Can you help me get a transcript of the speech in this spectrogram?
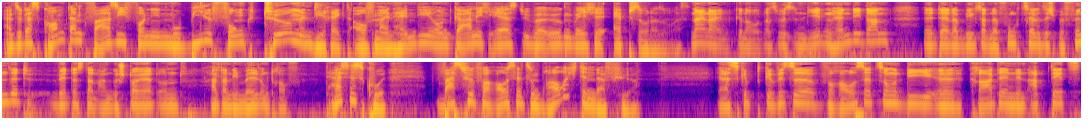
Also das kommt dann quasi von den Mobilfunktürmen direkt auf mein Handy und gar nicht erst über irgendwelche Apps oder sowas. Nein, nein, genau. Das wird in jedem Handy dann, äh, der da wie gesagt in der Funkzelle sich befindet, wird das dann angesteuert und hat dann die Meldung drauf. Das ist cool. Was für Voraussetzungen brauche ich denn dafür? Ja, es gibt gewisse Voraussetzungen, die äh, gerade in den Updates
